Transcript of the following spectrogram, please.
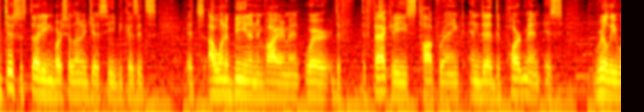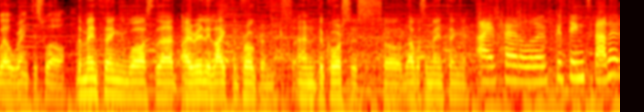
I chose to study in Barcelona GSE because it's, it's, I want to be in an environment where the, the faculty is top ranked and the department is really well ranked as well. The main thing was that I really liked the programs and the courses, so that was the main thing. I've heard a lot of good things about it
